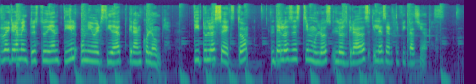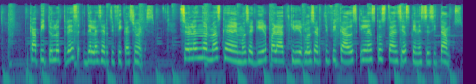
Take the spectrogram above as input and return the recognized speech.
Reglamento Estudiantil Universidad Gran Colombia. Título sexto de los estímulos, los grados y las certificaciones. Capítulo 3 de las certificaciones. Son las normas que debemos seguir para adquirir los certificados y las constancias que necesitamos.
